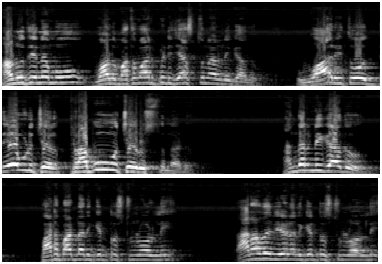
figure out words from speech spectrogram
అనుదినము వాళ్ళు మత మార్పిడి చేస్తున్నారని కాదు. వారితో దేవుడు చేరు ప్రభువు చేరుస్తున్నాడు. అందరినీ కాదు పాట పాడడానికి ఇంట్రెస్ట్ ఉన్న వాళ్ళని ఆరాధన చేయడానికి ఇంట్రెస్ట్ ఉన్న వాళ్ళని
